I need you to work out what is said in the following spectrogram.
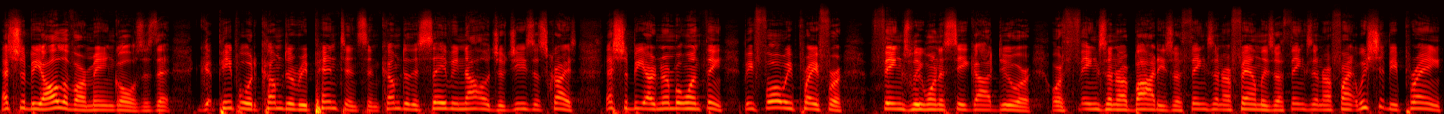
That should be all of our main goals is that people would come to repentance and come to the saving knowledge of Jesus Christ. That should be our number one thing. Before we pray for things we want to see God do or, or things in our bodies or things in our families or things in our finances, we should be praying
